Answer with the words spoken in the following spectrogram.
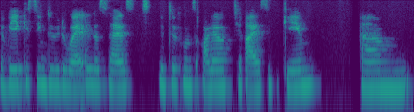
der Weg ist individuell, das heißt, wir dürfen uns alle auf die Reise begeben. Ähm,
